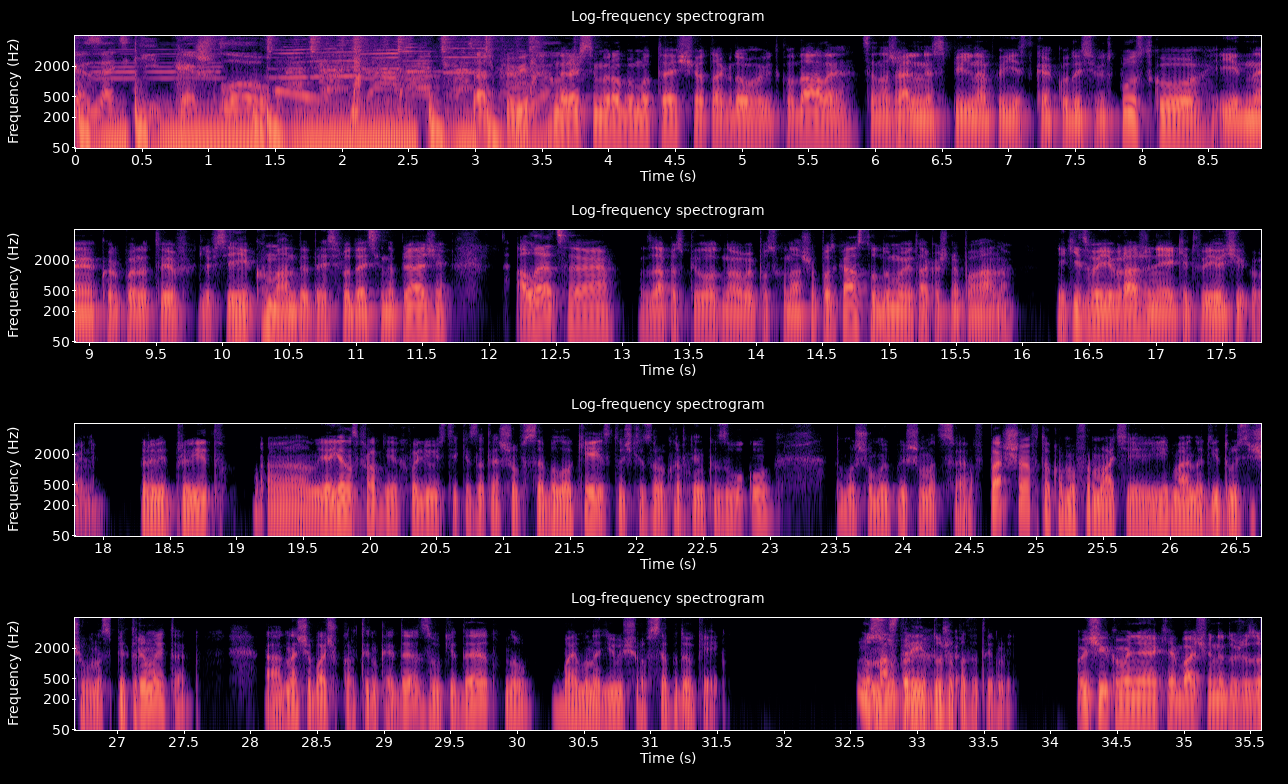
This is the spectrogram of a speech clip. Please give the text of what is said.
казацький кешфлоу. Саш, привіт. Нарешті ми робимо те, що так довго відкладали. Це, на жаль, не спільна поїздка кудись у відпустку і не корпоратив для всієї команди десь в Одесі на пляжі. Але це запис пілотного випуску нашого подкасту. Думаю, також непогано. Які твої враження, які твої очікування? Привіт, привіт. Я, я насправді хвилююсь тільки за те, щоб все було окей з точки зору картинки звуку, тому що ми пишемо це вперше в такому форматі, і маю надію, друзі, що ви нас підтримаєте. Наче бачу, картинка йде, звук іде. Ну, маємо надію, що все буде окей. Ну, Настрій дуже позитивний. Очікування, як я бачу, не дуже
